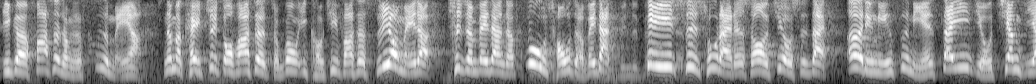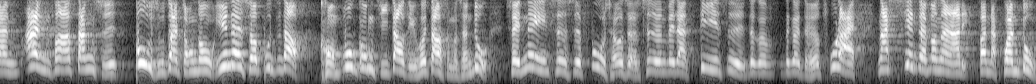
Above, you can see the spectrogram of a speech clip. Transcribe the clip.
一个发射筒有四枚啊，那么可以最多发射总共一口气发射十六枚的刺针飞弹的复仇者飞弹。第一次出来的时候就是在二零零四年三一九枪击案案发当时部署在总统，因为那时候不知道恐怖攻击到底会到什么程度，所以那一次是复仇者刺针飞弹第一次这个这个等于出来。那现在放在哪里？放在关渡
